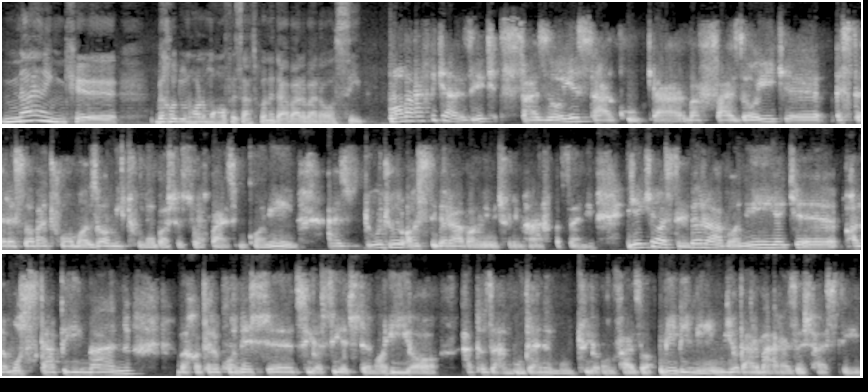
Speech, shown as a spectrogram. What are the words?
نه اینکه بخواد اونها رو محافظت کنه در برابر آسیب. ما وقتی که از یک فضای سرکوبگر و فضایی که استرسا و ترومازا می‌تونه باشه صحبت می‌کنیم از دو جور آسیب روانی می‌تونیم حرف بزنیم. یکی آسیب روانی که حالا مستقیما به خاطر کنش سیاسی اجتماعی یا حتی زن بودنمون توی اون فضا می‌بینیم یا در معرضش هستیم.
